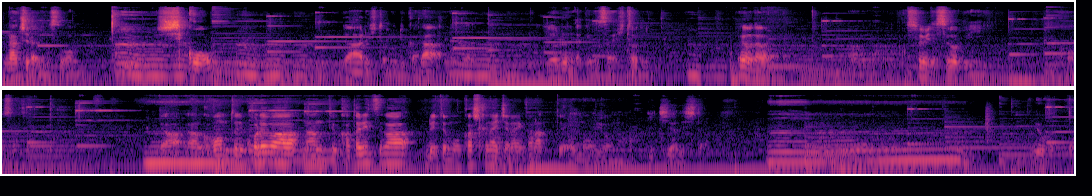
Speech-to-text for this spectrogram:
うん。ナチュラルにそういう思考がある人もいるからうんうんなん。かよるんだけどさ人に。うんでもだからあーそういう意味ですごくいいであなんか本当にこれはなんていう語り継がれてもおかしくないんじゃないかなって思うような一夜でした。うーん。よかった。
